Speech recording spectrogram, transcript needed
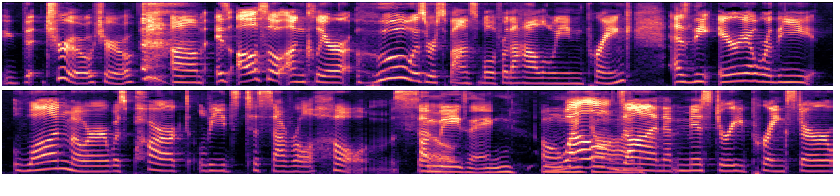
Th- True, true. Um, is also unclear who was responsible for the Halloween prank, as the area where the lawnmower was parked leads to several homes. So, Amazing. Oh my well God. done, mystery prankster.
